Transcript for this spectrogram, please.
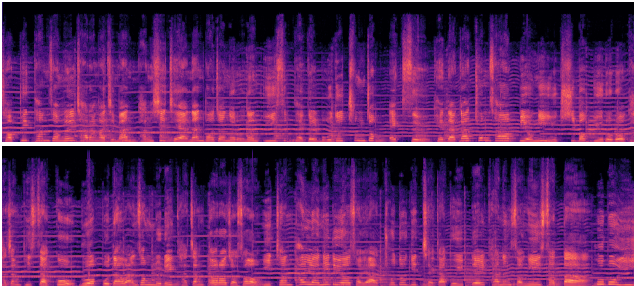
저픽 탐성을 자랑하지만 당시 제안한 버전으로는 이 스펙을 모두 충족 X 게다가 총 사업 비용이 60억 유로로 가장 비쌌고 무엇보다 완성률이 가장 떨어져서 2008년이 되어서야 초도 기체가 도입될 가능성이 있었다. 후보 2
